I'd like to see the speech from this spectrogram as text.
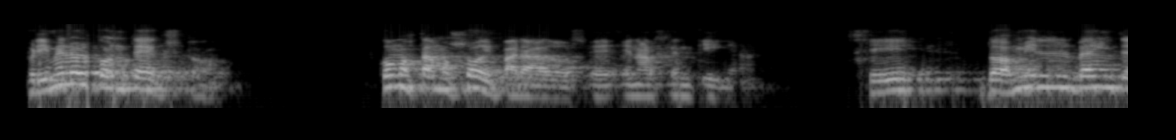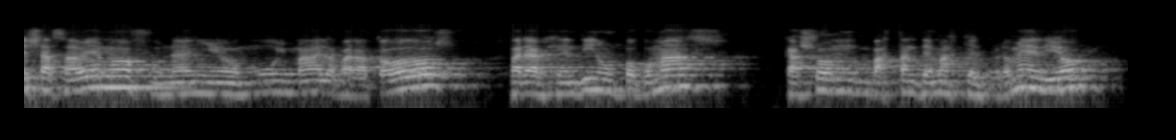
Primero el contexto. ¿Cómo estamos hoy parados eh, en Argentina? ¿Sí? 2020 ya sabemos, fue un año muy malo para todos, para Argentina un poco más, cayó bastante más que el promedio,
